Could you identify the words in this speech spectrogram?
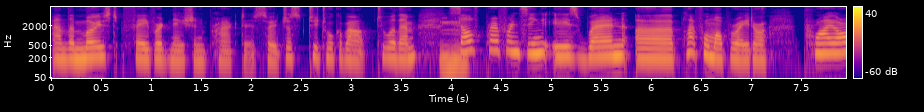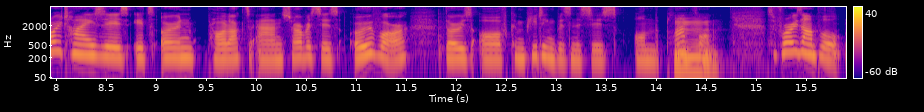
and the most favored nation practice. So, just to talk about two of them, mm-hmm. self preferencing is when a platform operator prioritizes its own products and services over those of competing businesses on the platform. Mm. So, for example,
